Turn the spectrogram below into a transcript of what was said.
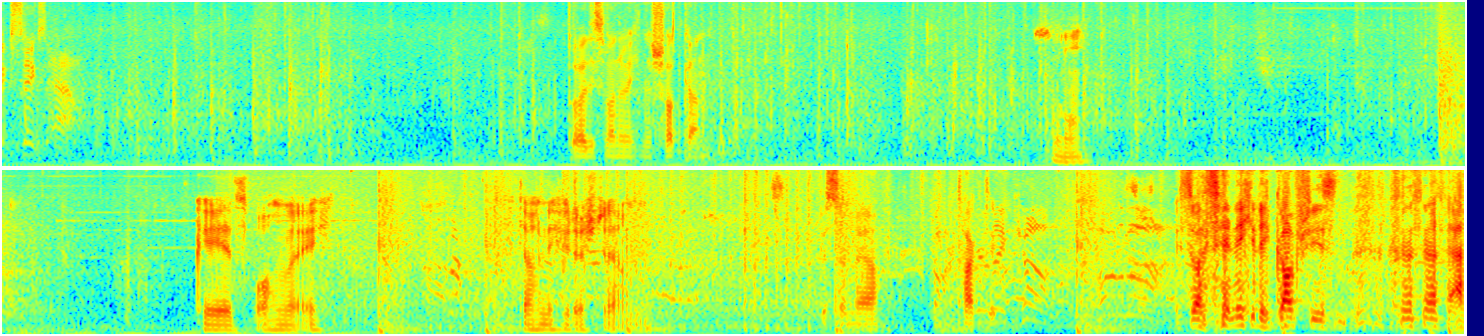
Moving. 6-6 out. So, diesmal nämlich eine Shotgun. So. Okay, jetzt brauchen wir echt. Ich darf nicht wieder sterben. Bisschen mehr Taktik. Ich sollte nicht in den Kopf schießen.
